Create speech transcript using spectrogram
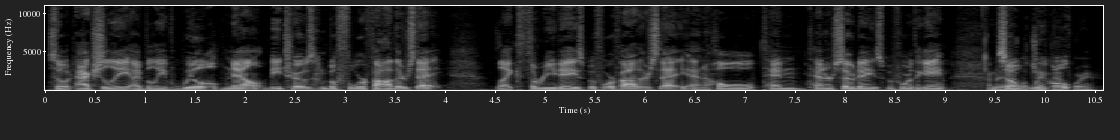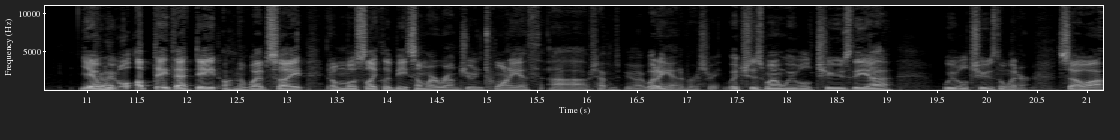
So it actually, I believe, will now be chosen before Father's Day, like three days before Father's Day, and a whole 10, 10 or so days before the game. So we will. Yeah, we will update that date on the website. It'll most likely be somewhere around June 20th, uh, which happens to be my wedding anniversary, which is when we will choose the uh, we will choose the winner. So uh,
